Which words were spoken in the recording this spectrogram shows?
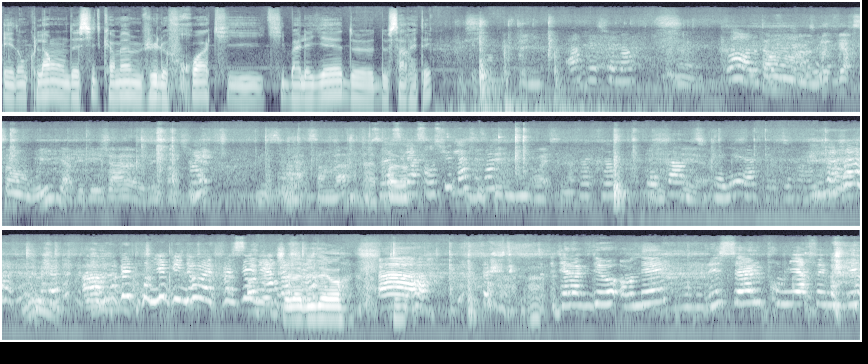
Et donc là, on décide quand même, vu le froid qui, qui balayait, de, de s'arrêter. Impressionnant. Bon, l'autre versant, oui, il y avait déjà 20 cm. Mais ce versant-là. C'est le versant sud, là, c'est ça Ouais, c'est là. D'accord. On pas un petit cahier, là, faut dire. ah, le premier pinot va être passé, merde. C'est la vidéo. Ah Il y a la vidéo, on est les seules premières féminines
